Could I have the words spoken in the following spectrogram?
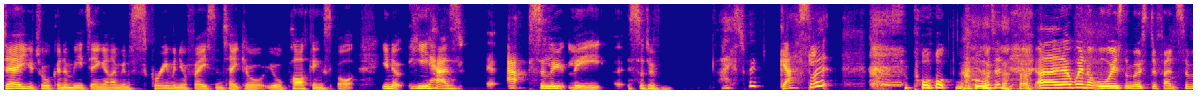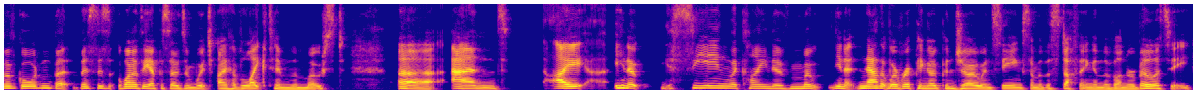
dare you talk in a meeting and I'm going to scream in your face and take your, your parking spot? You know, he has absolutely uh, sort of I suppose gaslit poor Gordon. and I know we're not always the most defensive of Gordon, but this is one of the episodes in which I have liked him the most. Uh, and I, you know, seeing the kind of, mo- you know, now that we're ripping open Joe and seeing some of the stuffing and the vulnerability,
